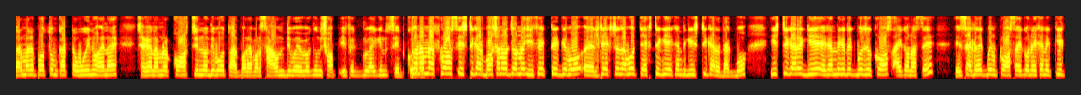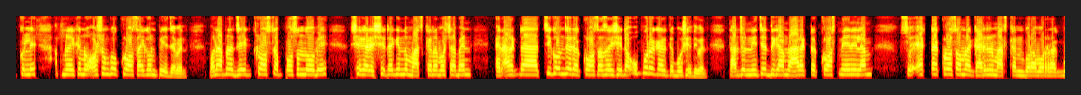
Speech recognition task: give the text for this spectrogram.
তার মানে প্রথম কার্ডটা উইন হয় নাই, সেখানে আমরা ক্রস চিহ্ন দিব, তারপরে আবার সাউন্ড দিব, এবার কিন্তু সব ইফেক্ট গুলাই কিন্তু সেট করব। আমরা ক্রস স্টিকার বসানোর জন্য ইফেক্টে গেব টেক্সটে যাব টেক্সটে গিয়ে এখান থেকে স্টিকারে থাকব। স্টিকারে গিয়ে এখান থেকে দেখব যে ক্রস আইকন আছে। এই সাইডে দেখবেন ক্রস আইকন এখানে ক্লিক করলে আপনারা এখানে অসংখ্য ক্রস আইকন পেয়ে যাবেন। মানে আপনার যে ক্রসটা পছন্দ হবে, সেখানে, সেটা কিন্তু মাঝখানে বসাবেন। and আরেকটা চিকন যেটা ক্রস আছে, সেটা উপরে গাড়িতে বসিয়ে দিবেন। তার জন্য নিচের দিকে আমরা আরেকটা ক্রস নিয়ে নিলাম। সো একটা ক্রস আমরা গাড়ির মাঝখান বরাবর রাখব।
